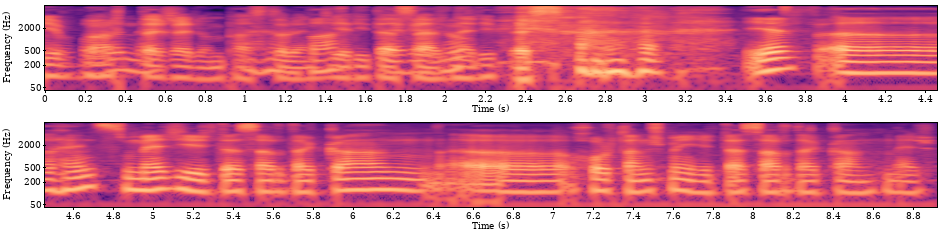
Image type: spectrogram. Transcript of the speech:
եւ բարդ տեղերում աստորեն երիտասարդների պես եւ հենց մեր երիտասարդական խորհրդանիշը երիտասարդական մեր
